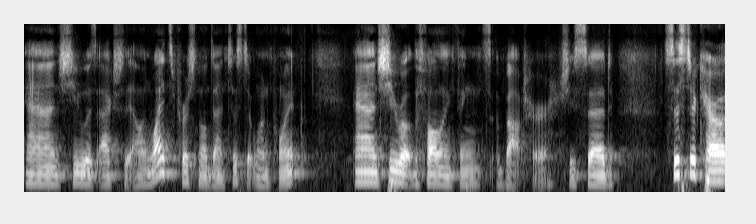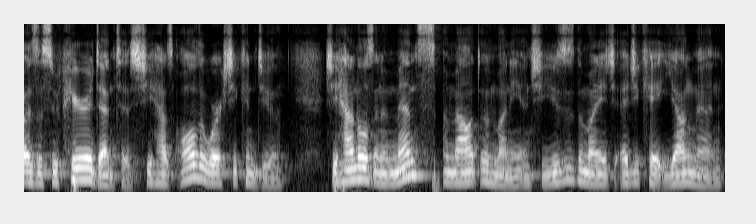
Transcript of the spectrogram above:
and she was actually Ellen White's personal dentist at one point. And she wrote the following things about her. She said, Sister Caro is a superior dentist. She has all the work she can do. She handles an immense amount of money, and she uses the money to educate young men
